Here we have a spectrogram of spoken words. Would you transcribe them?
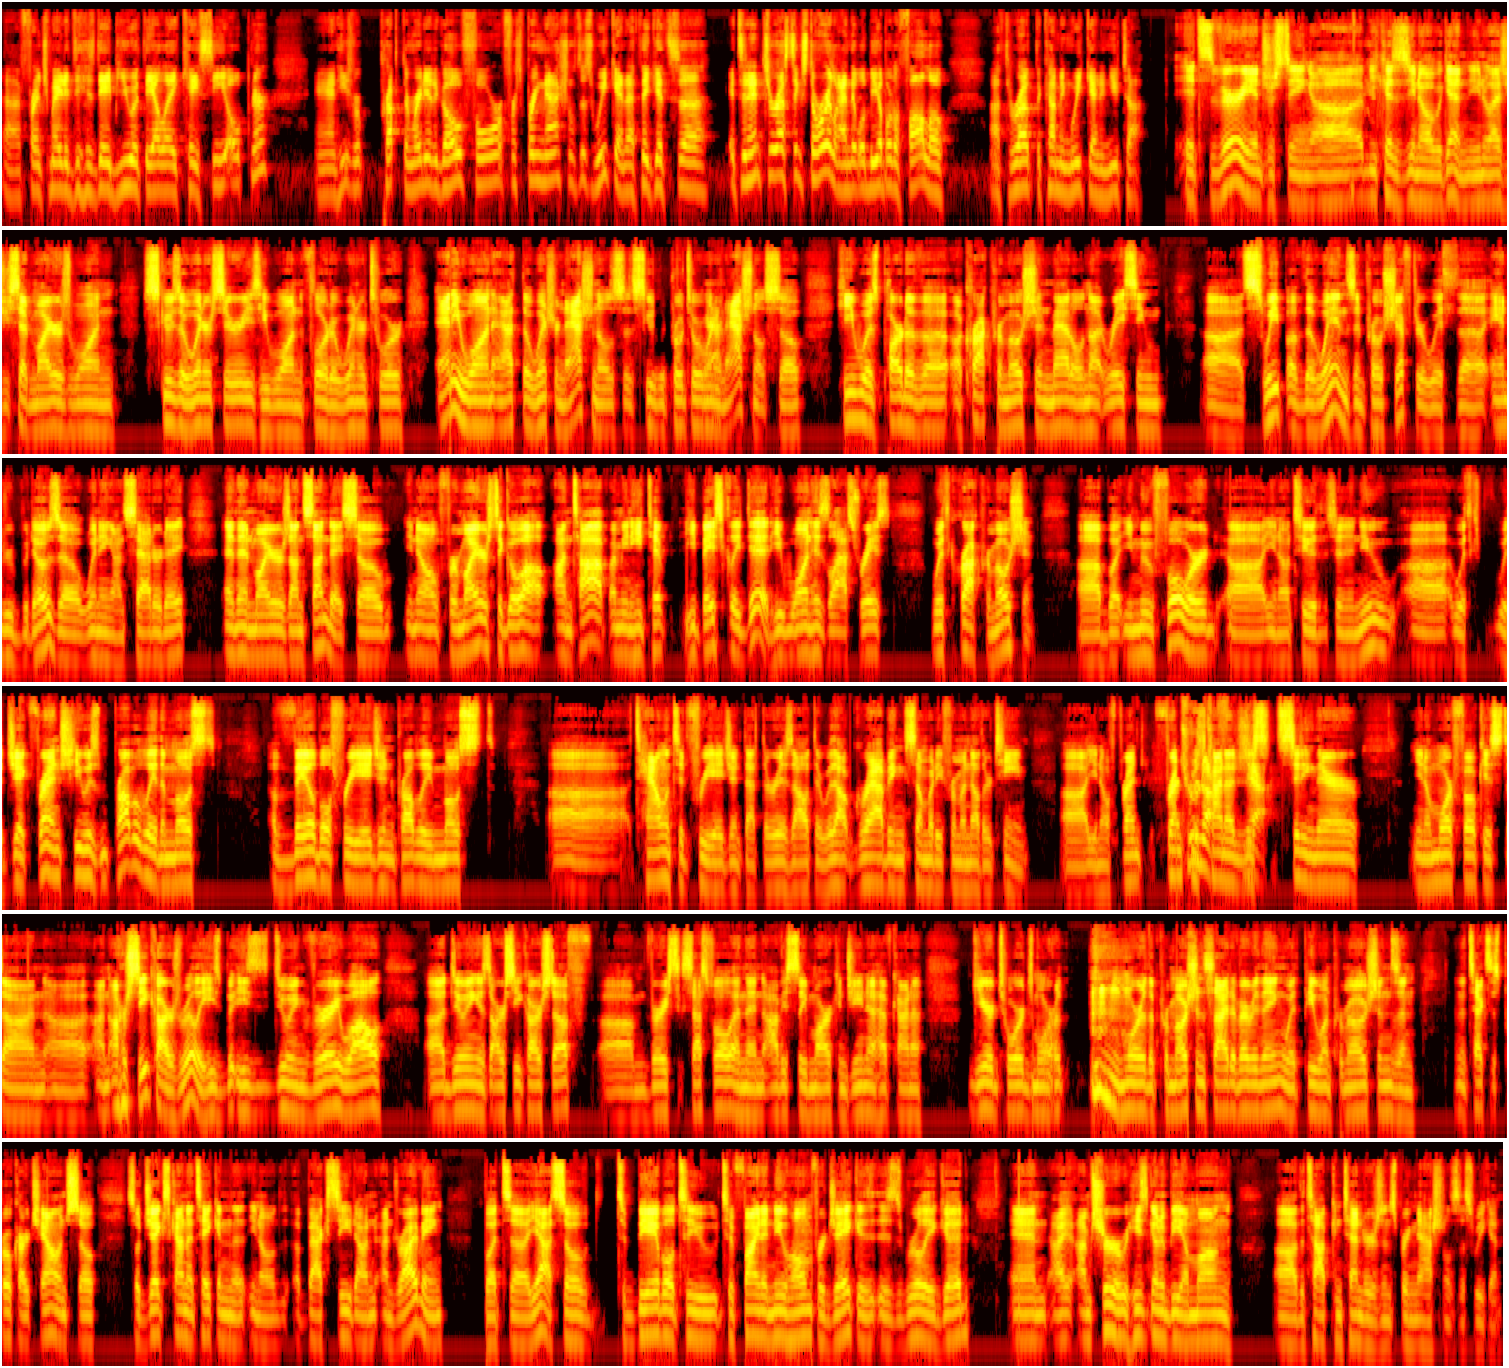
Uh, French made it his debut at the LAKC opener, and he's prepped and ready to go for, for Spring Nationals this weekend. I think it's, uh, it's an interesting storyline that we'll be able to follow uh, throughout the coming weekend in Utah. It's very interesting uh, because, you know, again, you know, as you said, Myers won – SKUSA Winter Series. He won the Florida Winter Tour, and he won at the Winter Nationals, the SKUSA Pro Tour Winter yeah. Nationals. So he was part of a, a Croc Promotion Old Nut Racing uh, sweep of the wins in Pro Shifter with uh, Andrew Budozo winning on Saturday and then Myers on Sunday. So, you know, for Myers to go out on top, I mean, he tipped, he basically did. He won his last race with Croc Promotion. Uh, but you move forward, uh, you know, to to the new uh, with with Jake French. He was probably the most available free agent, probably most uh, talented free agent that there is out there, without grabbing somebody from another team. Uh, you know, French French True was kind of just yeah. sitting there, you know, more focused on uh, on RC cars. Really, he's he's doing very well. doing his RC car stuff, um, very successful, and then obviously Mark and Gina have kind of geared towards more more of the promotion side of everything with P1 promotions and, and the Texas Pro Kart Challenge. So so Jake's kind of taken the you know a back seat on on driving, but uh, yeah, so to be able to to find a new home for Jake is, is really good, and I, I'm sure he's going to be among uh, the top contenders in Spring Nationals this weekend.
